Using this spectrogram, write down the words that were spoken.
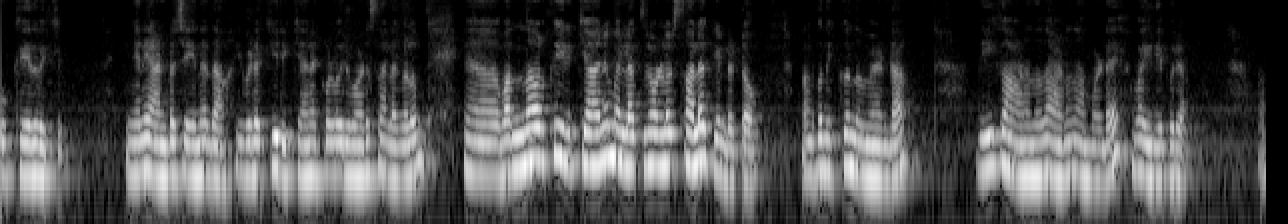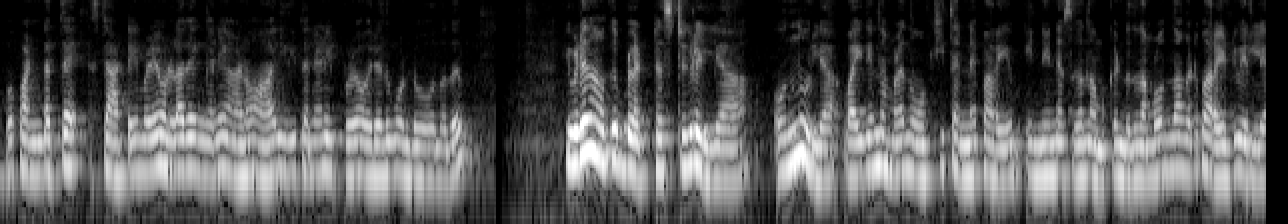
ബുക്ക് ചെയ്ത് വെക്കും. ഇങ്ങനെയാണ്ടോ ചെയ്യുന്നതാ. ഇവിടെയൊക്കെ ഇരിക്കാനൊക്കെ ഉള്ള ഒരുപാട് സ്ഥലങ്ങളും വന്നവർക്ക് ഇരിക്കാനും എല്ലാത്തിനും ഉള്ളൊരു സ്ഥലമൊക്കെ ഉണ്ട് കേട്ടോ നമുക്ക് നിൽക്കൊന്നും വേണ്ട. ഈ കാണുന്നതാണ് നമ്മുടെ വൈദ്യപുര. അപ്പോൾ പണ്ടത്തെ സ്റ്റാർട്ട് ചെയ്യുമ്പോഴേ ഉള്ളത് എങ്ങനെയാണോ ആ രീതിയിൽ തന്നെയാണ് ഇപ്പോഴും അവരത് കൊണ്ടുപോകുന്നത്. ഇവിടെ നമുക്ക് ബ്ലഡ് ടെസ്റ്റുകളില്ല ഒന്നുമില്ല. വൈദ്യൻ നമ്മളെ നോക്കി തന്നെ പറയും ഇന്ന ഇന്ന അസുഖം നമുക്കുണ്ടെന്ന്. നമ്മളൊന്നും അങ്ങോട്ട് പറയേണ്ടി വരില്ല.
